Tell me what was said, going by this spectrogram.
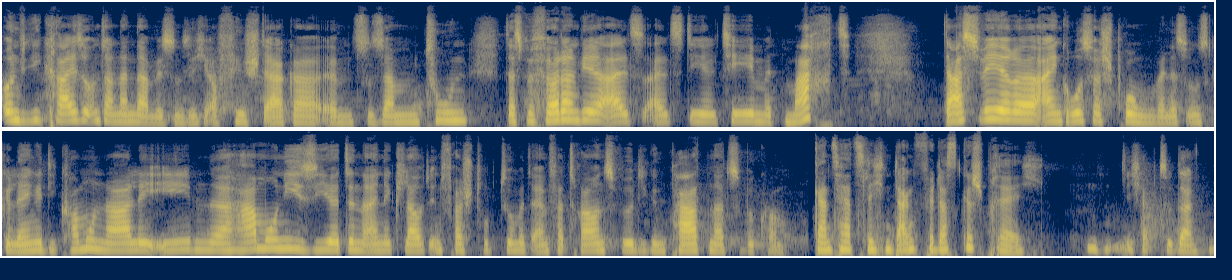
Und die Kreise untereinander müssen sich auch viel stärker ähm, zusammentun. Das befördern wir als, als DLT mit Macht. Das wäre ein großer Sprung, wenn es uns gelänge, die kommunale Ebene harmonisiert in eine Cloud-Infrastruktur mit einem vertrauenswürdigen Partner zu bekommen. Ganz herzlichen Dank für das Gespräch. Ich habe zu danken.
